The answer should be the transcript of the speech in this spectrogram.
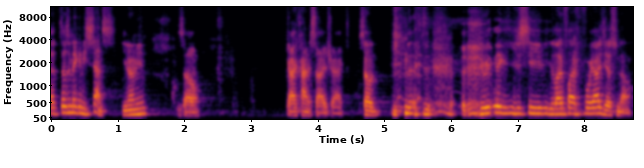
that doesn't make any sense. You know what I mean? So got kind of sidetracked. So, do you think you see your life flash before your eyes? Yes or no?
